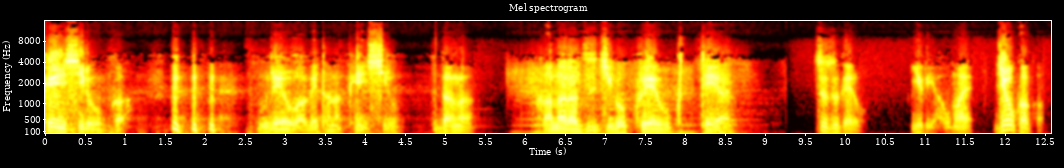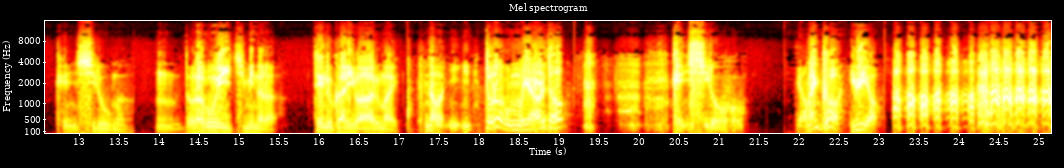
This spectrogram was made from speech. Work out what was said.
ケンシロウか。腕を上げたな、ケンシロウ。だが、必ず地獄へ送ってやる。続けろ。ユリア、お前、ジョーカーかケンシロウがうん、ドラゴン一味なら、手抜かりはあるまい。何？ドラゴンもやられた？ケンシロウ。やめんか、ユリア。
